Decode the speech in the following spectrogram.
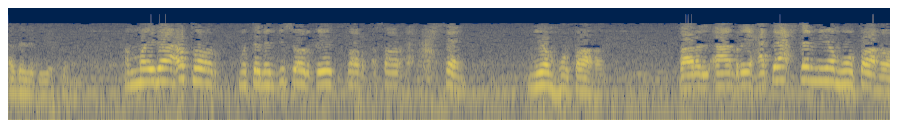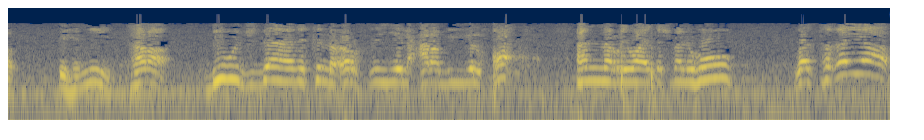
هذا الذي يكون. أما إذا عطر متنجس والقيت صار, صار أحسن. من يوم هو طاهر. صار الآن ريحته أحسن من يوم هو طاهر. هني ترى بوجدانك العرفي العربي القح أن الرواية تشمله وتغير.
